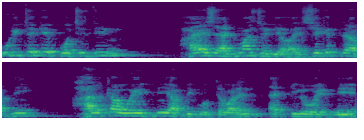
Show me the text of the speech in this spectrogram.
কুড়ি থেকে পঁচিশ দিন হায়েস্ট এক মাস যদি হয়, সেক্ষেত্রে আপনি হালকা ওয়েট নিয়ে আপনি করতে পারেন, এক কিলো ওয়েট নিয়ে।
